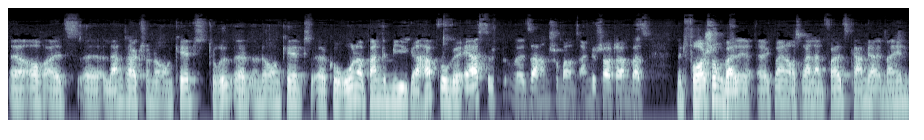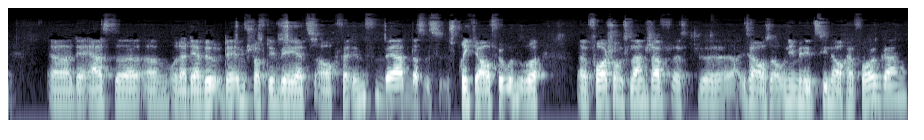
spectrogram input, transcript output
äh, auch als äh, Landtag schon eine Enquete, äh, eine Enquete äh, Corona-Pandemie gehabt, wo wir erste äh, Sachen schon mal uns angeschaut haben, was mit Forschung, weil äh, ich meine, aus Rheinland-Pfalz kam ja immerhin der erste ähm, oder der, der Impfstoff, den wir jetzt auch verimpfen werden. Das ist, spricht ja auch für unsere äh, Forschungslandschaft. Das äh, ist ja aus der Unimedizin auch hervorgegangen.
